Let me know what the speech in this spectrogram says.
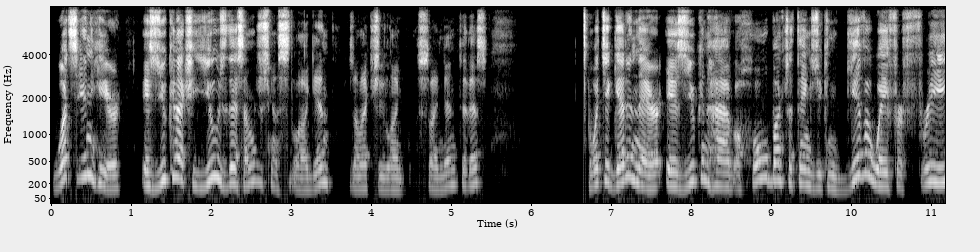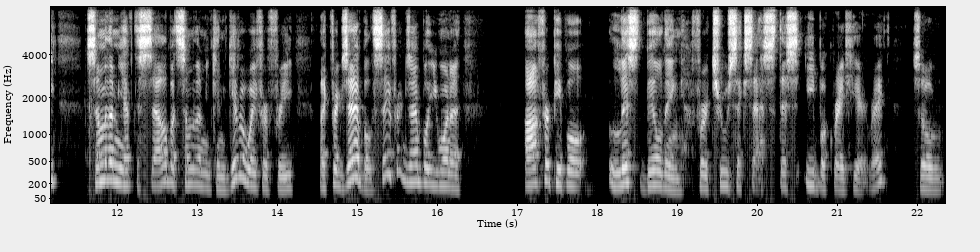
What's in here is you can actually use this. I'm just going to log in because I'm actually like signed into this what you get in there is you can have a whole bunch of things you can give away for free. Some of them you have to sell but some of them you can give away for free. Like for example say for example you want to offer people list building for true success this ebook right here right? So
